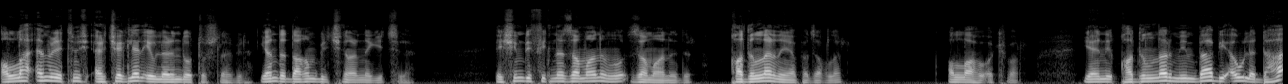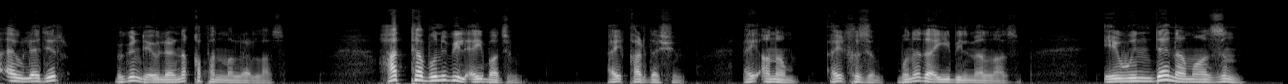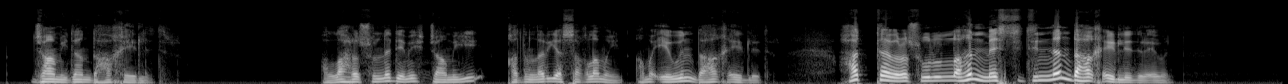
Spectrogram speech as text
Allah emretmiş erkekler evlerinde otursunlar bile. Yanında dağın bir çınarına gitsinler. E şimdi fitne zamanı mı? Zamanıdır. Kadınlar ne yapacaklar? Allahu Ekber. Yani kadınlar minbabi evle daha evledir. Bugün de evlerine kapanmaları lazım. Hatta bunu bil ey bacım, ey kardeşim, ey anam, ey kızım. Bunu da iyi bilmen lazım. Evinde namazın camiden daha hayırlıdır. Allah Resulü ne demiş? Camiyi, kadınları yasaklamayın. Ama evin daha hayırlıdır. Hatta Resulullah'ın mescidinden daha hayırlıdır evin.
